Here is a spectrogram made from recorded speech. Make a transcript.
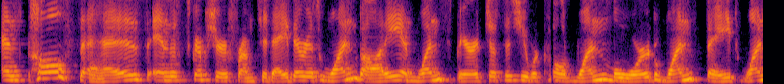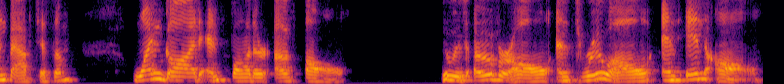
As Paul says in the scripture from today, there is one body and one spirit, just as you were called one Lord, one faith, one baptism, one God and Father of all, who is over all and through all and in all.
